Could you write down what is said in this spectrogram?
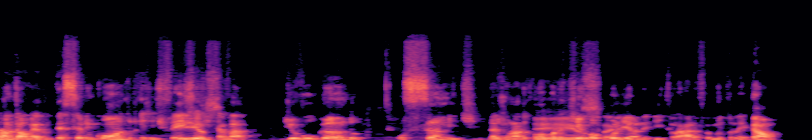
Não, então, era o terceiro encontro que a gente fez Isso. e a gente estava divulgando o summit da jornada colaborativa, o Poliana e Clara, foi muito legal.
